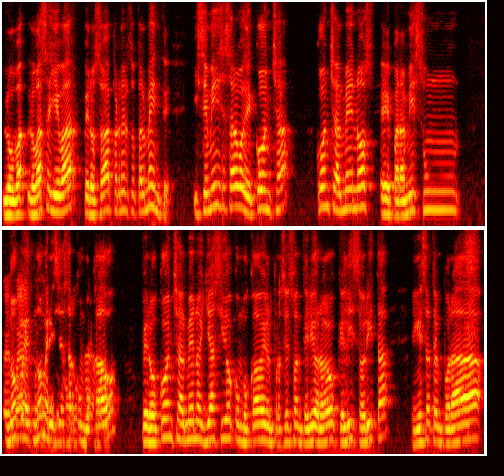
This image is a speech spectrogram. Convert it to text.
lo, va- lo vas a llevar, pero se va a perder totalmente. Y si me dices algo de Concha, Concha al menos eh, para mí es un... Pues No, pues, no merecía estar convocado. Pero Concha al menos ya ha sido convocado en el proceso anterior, algo que Lisa ahorita en esta temporada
